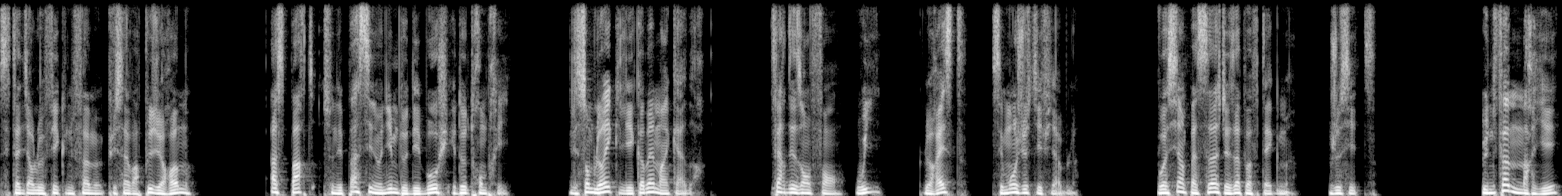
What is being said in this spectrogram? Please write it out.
c'est-à-dire le fait qu'une femme puisse avoir plusieurs hommes. À Sparte, ce n'est pas synonyme de débauche et de tromperie. Il semblerait qu'il y ait quand même un cadre. Faire des enfants, oui, le reste, c'est moins justifiable. Voici un passage des apophthegmes. Je cite. Une femme mariée,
